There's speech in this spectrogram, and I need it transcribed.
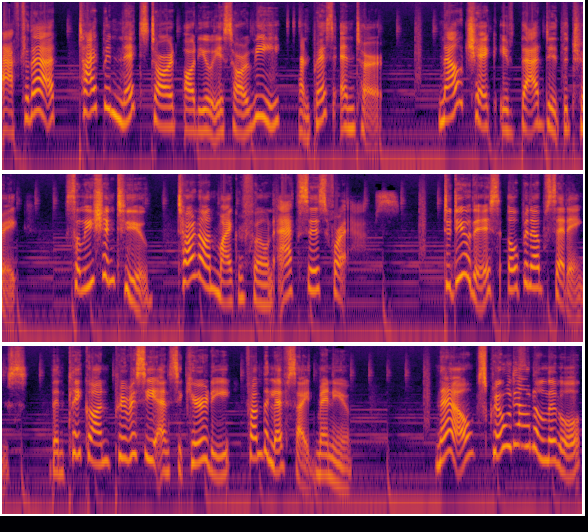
After that, type in NetStart Audio SRV and press Enter. Now check if that did the trick. Solution 2. Turn on microphone access for apps. To do this, open up Settings. Then click on Privacy and Security from the left side menu. Now, scroll down a little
